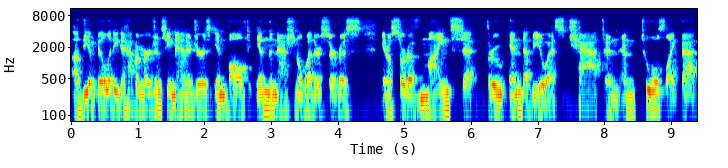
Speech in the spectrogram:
Uh, the ability to have emergency managers involved in the National Weather Service, you know, sort of mindset through NWS chat and, and tools like that.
